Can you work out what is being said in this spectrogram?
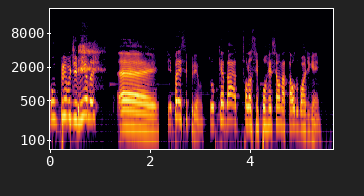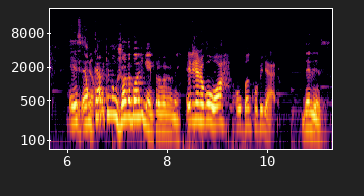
Um primo de Minas é... E pra esse primo, tu quer dar. Tu falou assim, porra, esse é o Natal do board game. Esse, esse é um ano... cara que não joga board game, provavelmente. Ele já jogou War ou Banco Imobiliário. Beleza.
